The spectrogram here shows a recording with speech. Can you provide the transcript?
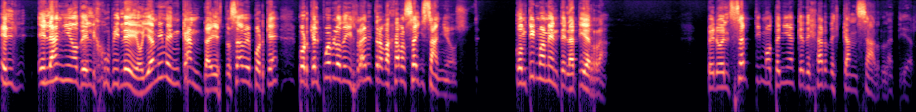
El, el, año del jubileo. Y a mí me encanta esto. ¿Sabe por qué? Porque el pueblo de Israel trabajaba seis años, continuamente la tierra. Pero el séptimo tenía que dejar descansar la tierra.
